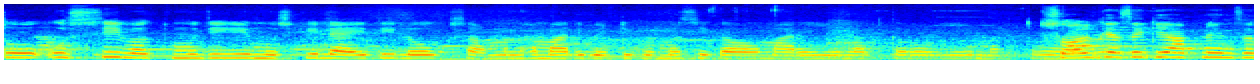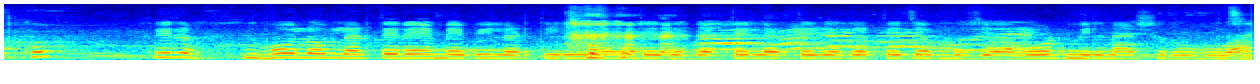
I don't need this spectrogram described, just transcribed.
तो उसी वक्त मुझे ये मुश्किल आई थी लोग सामने हमारी बेटी को मत सिखाओ हमारे ये मत करो ये मत करो। सॉल्व कैसे किया आपने इन सबको? फिर वो लोग लड़ते रहे मैं भी लड़ती रही लड़ते झगड़ते लड़ते झगड़ते जब मुझे अवार्ड मिलना शुरू हुआ।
